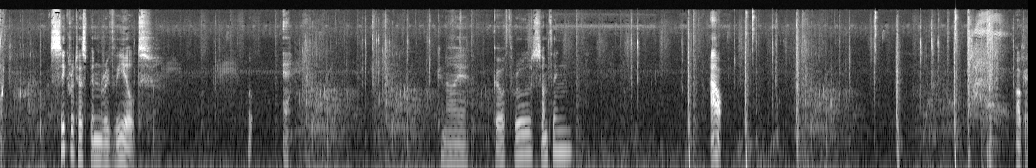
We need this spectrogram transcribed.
A secret has been revealed. Oh, eh. Can I go through something? Ow! Okay.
